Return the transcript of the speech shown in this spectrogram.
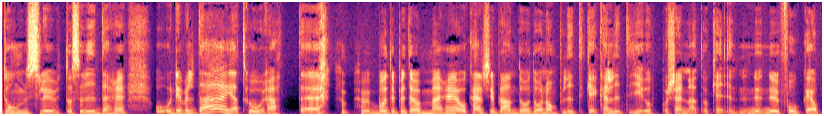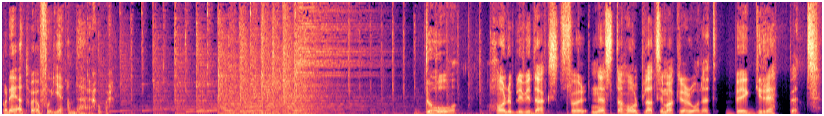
domslut och så vidare. Och det är väl där jag tror att eh, både bedömare och kanske ibland då, och då någon politiker kan lite ge upp och känna att okej, okay, nu, nu fokar jag på det jag tror jag får igenom det här året. Då har det blivit dags för nästa hållplats i makrorådet, begreppet.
